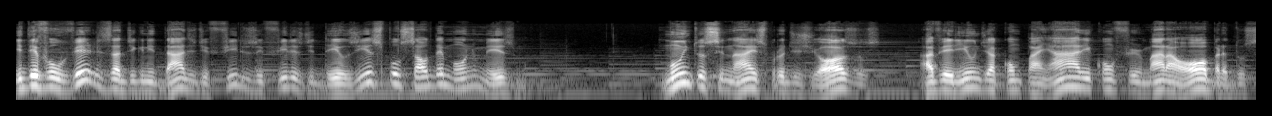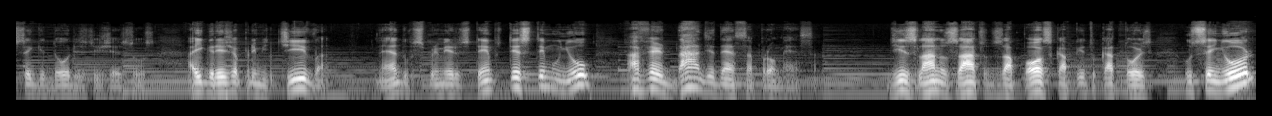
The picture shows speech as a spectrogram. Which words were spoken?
e devolver-lhes a dignidade de filhos e filhas de Deus e expulsar o demônio mesmo. Muitos sinais prodigiosos haveriam de acompanhar e confirmar a obra dos seguidores de Jesus. A igreja primitiva, né, dos primeiros tempos, testemunhou a verdade dessa promessa. Diz lá nos Atos dos Apóstolos, capítulo 14, o Senhor,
